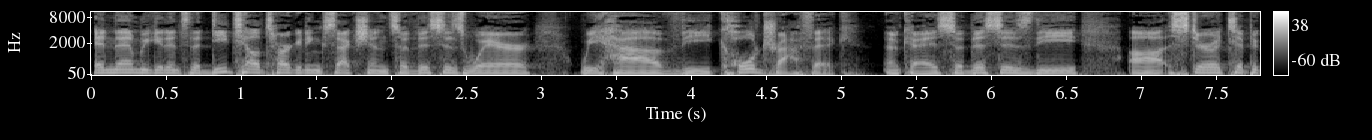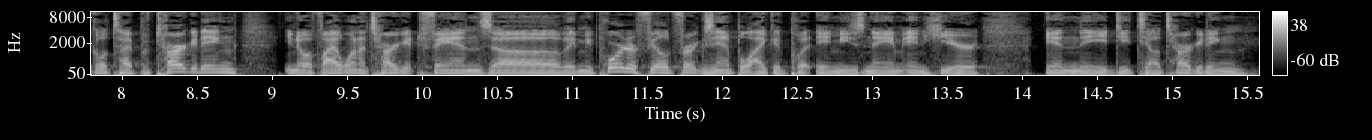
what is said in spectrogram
And then we get into the detailed targeting section. So this is where we have the cold traffic. Okay. So this is the uh, stereotypical type of targeting. You know, if I want to target fans of Amy Porterfield, for example, I could put Amy's name in here in the detailed targeting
